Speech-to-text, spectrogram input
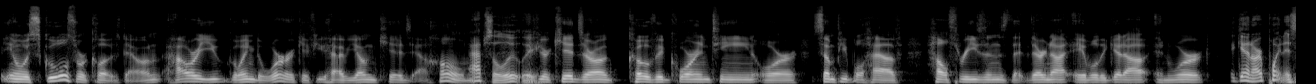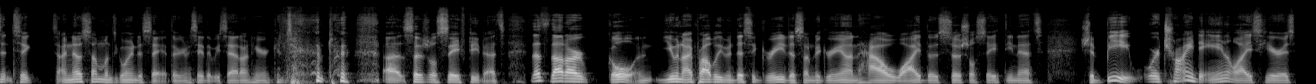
you know, with schools were closed down, how are you going to work if you have young kids at home? Absolutely. If your kids are on COVID quarantine, or some people have health reasons that they're not able to get out and work. Again, our point isn't to. I know someone's going to say it. They're going to say that we sat on here in contempt uh, social safety nets. That's not our goal. And you and I probably even disagree to some degree on how wide those social safety nets should be. What we're trying to analyze here is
